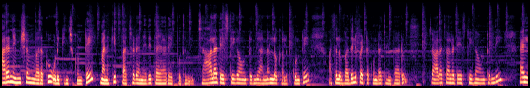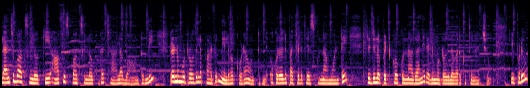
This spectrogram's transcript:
అర నిమిషం వరకు ఉడికించుకుంటే మనకి పచ్చడి అనేది తయారైపోతుంది. చాలా టేస్టీగా ఉంటుంది అన్నంలో కలుపుకుంటే. అసలు వదిలిపెట్టకుండా తింటారు. చాలా చాలా టేస్టీగా ఉంటుంది. అండ్ లంచ్ బాక్సుల్లోకి ఆఫీస్ బాక్సుల్లో కూడా చాలా బాగుంటుంది. రెండు మూడు రోజుల పాటు నిల్వ కూడా ఉంటుంది. ఒకరోజు పచ్చడి చేసుకున్నాము అంటే ఫ్రిడ్జ్లో పెట్టుకోకున్నా కానీ రెండు మూడు రోజుల వరకు తినొచ్చు. ఇప్పుడు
